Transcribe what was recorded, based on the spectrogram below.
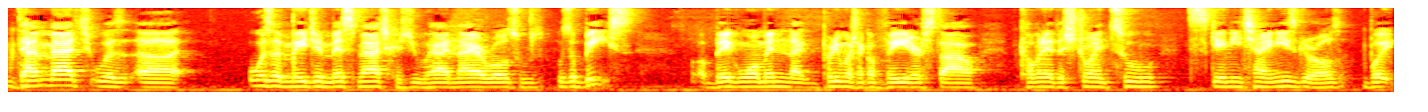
that match was uh was a major mismatch because you had Nyla Rose, who's, who's a beast, a big woman, like pretty much like a Vader style, coming in destroying two skinny Chinese girls. But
